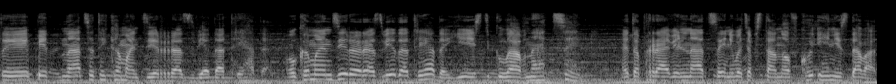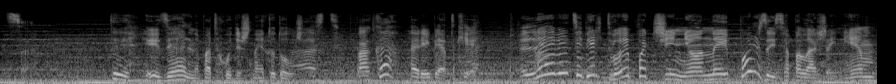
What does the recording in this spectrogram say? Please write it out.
ты пятнадцатый командир разведотряда. У командира разведотряда есть главная цель. Это правильно оценивать обстановку и не сдаваться. Ты идеально подходишь на эту должность. Пока, ребятки. Леви теперь твой подчиненный. Пользуйся положением.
